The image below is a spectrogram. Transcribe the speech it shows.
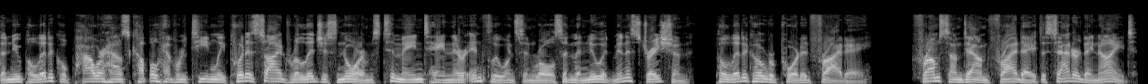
the new political powerhouse couple have routinely put aside religious norms to maintain their influence and roles in the new administration, Politico reported Friday. From sundown Friday to Saturday night,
